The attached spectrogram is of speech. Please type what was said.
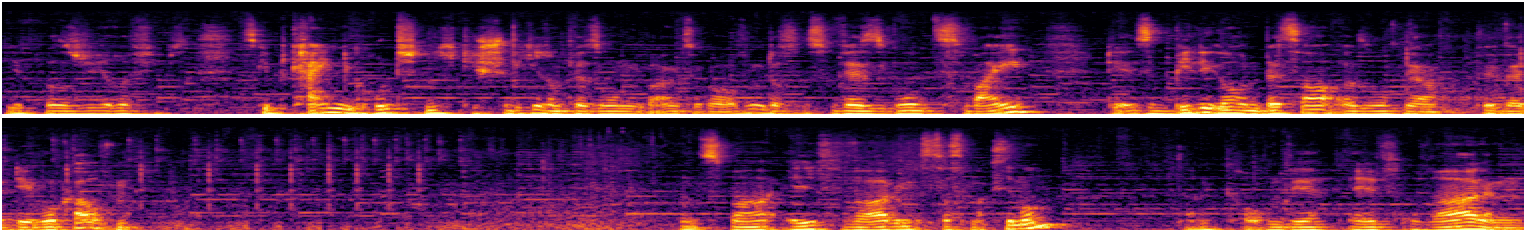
4 Passagiere, 4 Es gibt keinen Grund, nicht die schweren Personenwagen zu kaufen. Das ist Version 2. Der ist billiger und besser. Also ja, wir werden den wohl kaufen. Und zwar 11 Wagen ist das Maximum. Dann kaufen wir 11 Wagen.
